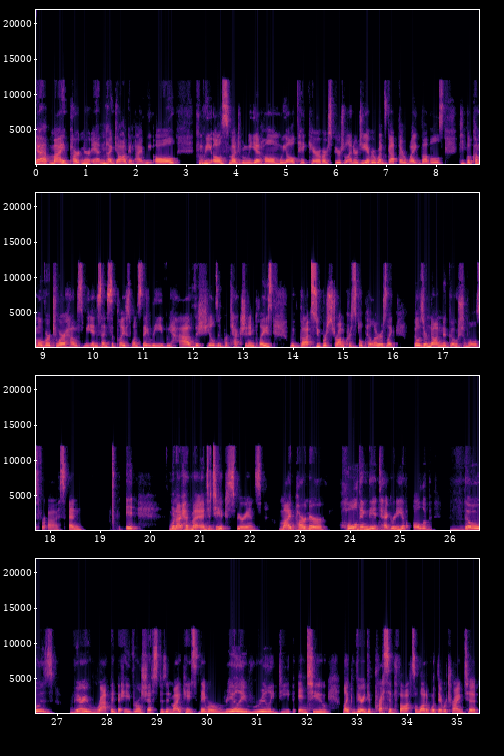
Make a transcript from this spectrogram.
yeah my partner and my dog and i we all we all smudge when we get home. We all take care of our spiritual energy. Everyone's got their white bubbles. People come over to our house. We incense the place once they leave. We have the shields and protection in place. We've got super strong crystal pillars. Like those are non-negotiables for us. And it when i had my entity experience my partner holding the integrity of all of those very rapid behavioral shifts because in my case they were really really deep into like very depressive thoughts. A lot of what they were trying to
